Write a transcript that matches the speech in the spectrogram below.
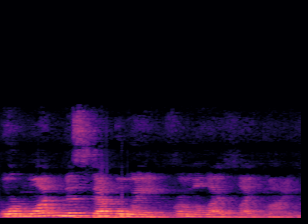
or one misstep away from a life like mine.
